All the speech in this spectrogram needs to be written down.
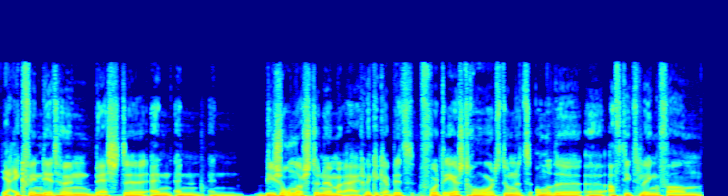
ja, ik vind dit hun beste en, en, en bijzonderste nummer eigenlijk. Ik heb dit voor het eerst gehoord toen het onder de aftiteling van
